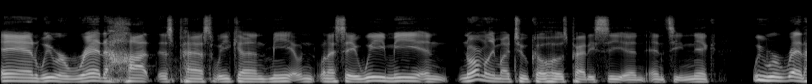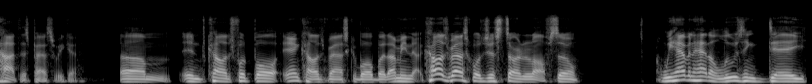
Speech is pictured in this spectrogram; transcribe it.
and we were red hot this past weekend. Me, when I say we, me, and normally my two co-hosts, Patty C and NC Nick, we were red hot this past weekend um, in college football and college basketball. But I mean, college basketball just started off, so we haven't had a losing day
